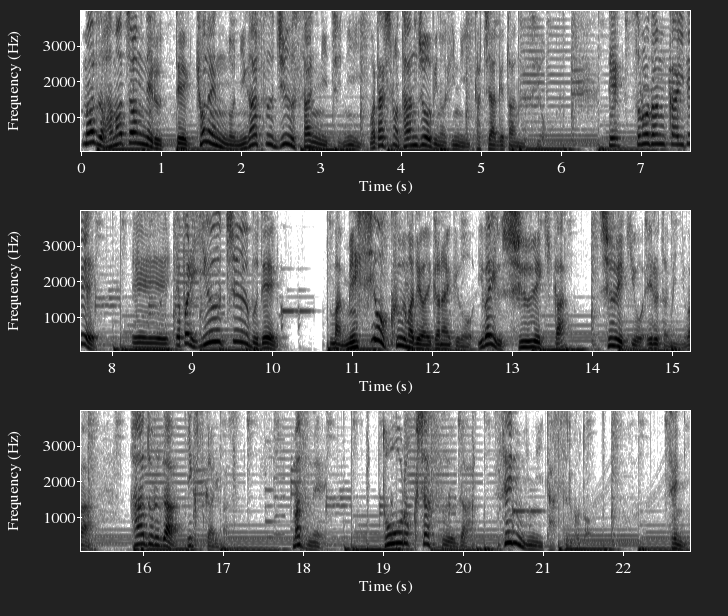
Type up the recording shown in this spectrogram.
まず浜チャンネルって去年の2月13日に私の誕生日の日に立ち上げたんですよ。でその段階で、えー、やっぱり YouTube でまあ飯を食うまではいかないけどいわゆる収益化収益を得るためにはハードルがいくつかあります。まずね登録者数が1000人に達すること。1000人。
